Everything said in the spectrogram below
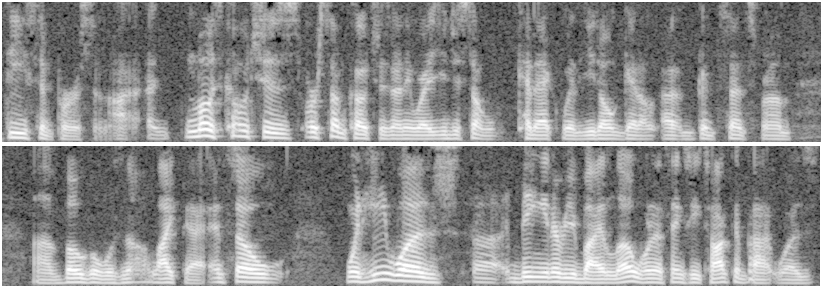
decent person. I, most coaches, or some coaches anyway, you just don't connect with, you don't get a, a good sense from. Uh, Vogel was not like that. And so when he was uh, being interviewed by Lowe, one of the things he talked about was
